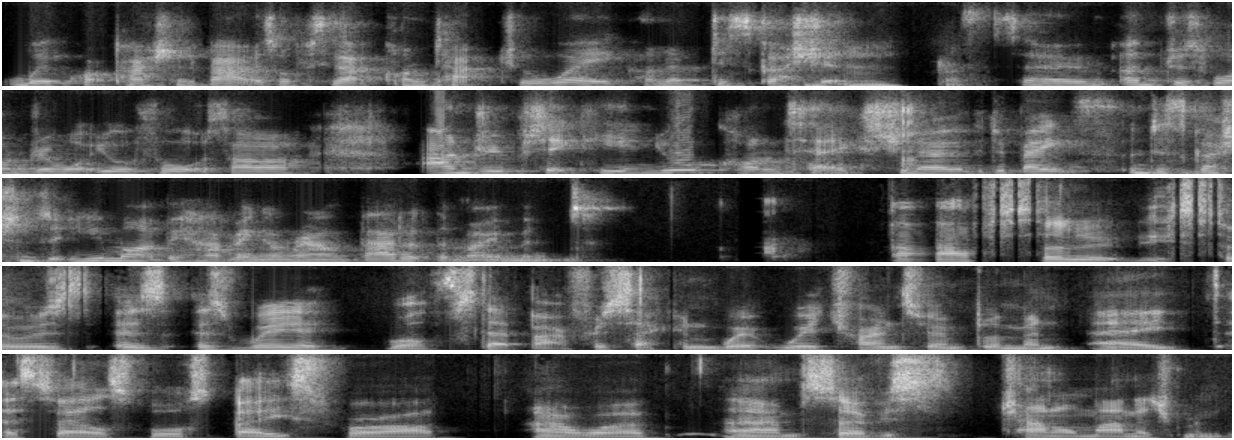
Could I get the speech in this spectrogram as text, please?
we're quite passionate about is obviously that contact your way kind of discussion. Mm-hmm. So I'm just wondering what your thoughts are, Andrew, particularly in your context, you know, the debates and discussions that you might be having around that at the moment. Absolutely. So as as as we're well, step back for a second. We're we're trying to implement a, a Salesforce base for our our um, service channel management.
